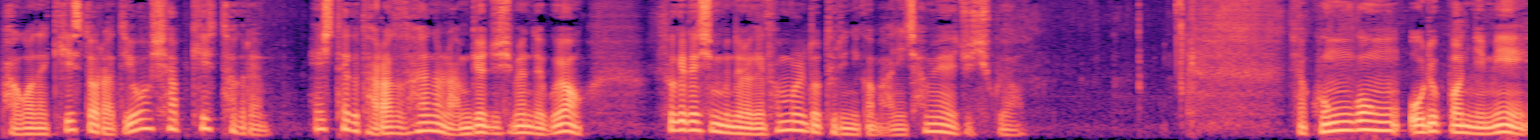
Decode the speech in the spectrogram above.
박원의 Kiss the Radio, 샵 키스타그램 해시태그 달아서 사연을 남겨주시면 되고요. 소개되신 분들에게 선물도 드리니까 많이 참여해 주시고요. 자, 0056번님이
